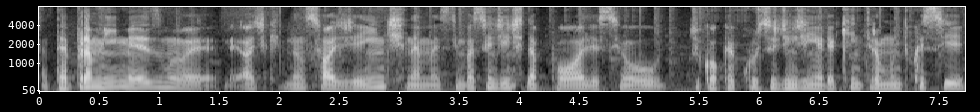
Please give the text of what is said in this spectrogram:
Até para mim mesmo, é, eu acho que não só a gente, né, mas tem bastante gente da Poli, assim, ou de qualquer curso de engenharia que entra muito com esse,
